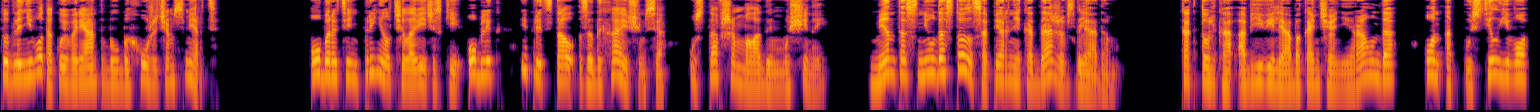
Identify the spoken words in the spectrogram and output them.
то для него такой вариант был бы хуже, чем смерть. Оборотень принял человеческий облик и предстал задыхающимся, уставшим молодым мужчиной. Ментос не удостоил соперника даже взглядом. Как только объявили об окончании раунда, он отпустил его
